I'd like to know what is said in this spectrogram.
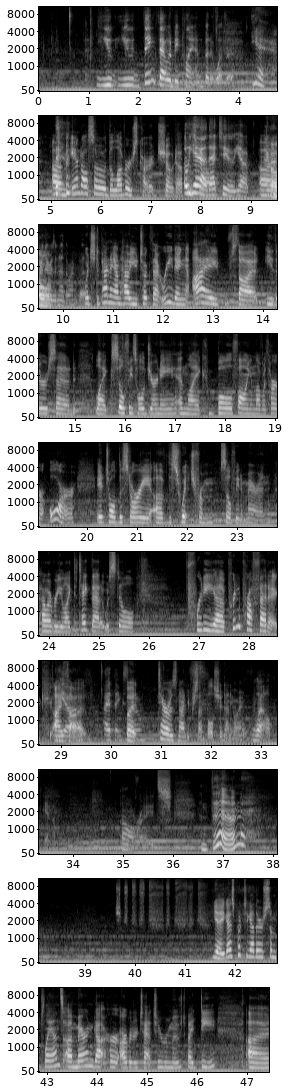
you you'd think that would be planned but it wasn't Yeah. Um, and also the lover's card showed up. oh as yeah well, that too yeah i Uh, remember Oh. there was another one but Which, depending on how you took that reading, I thought either said like Sylfie's whole journey and like Bull falling in love with her, or it told the story of the switch from Sylfie to Marin. However you like to take that, it was still pretty uh pretty prophetic, I Yeah. thought. i think so But tarot's 90% bullshit anyway. well yeah All right. And then. Yeah, you guys put together some plans. Uh, Marin got her Arbiter tattoo removed by D. Uh,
